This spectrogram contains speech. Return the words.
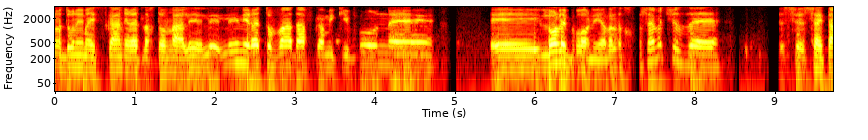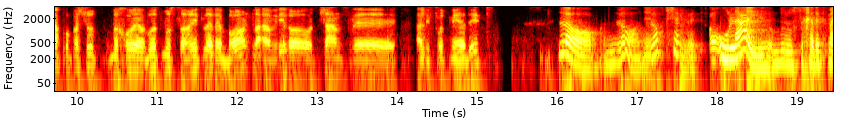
נדון אם העסקה נראית לך טובה. לי, לי, לי נראית טובה דווקא מכיוון אה, אה, לא לברוני, אבל את חושבת שזה... ש, שהייתה פה פשוט מחויבות מוסרית ללברון, להביא לו צ'אנס לאליפות מיידית? לא, לא, אני לא חושבת. או אולי, זה חלק מה...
